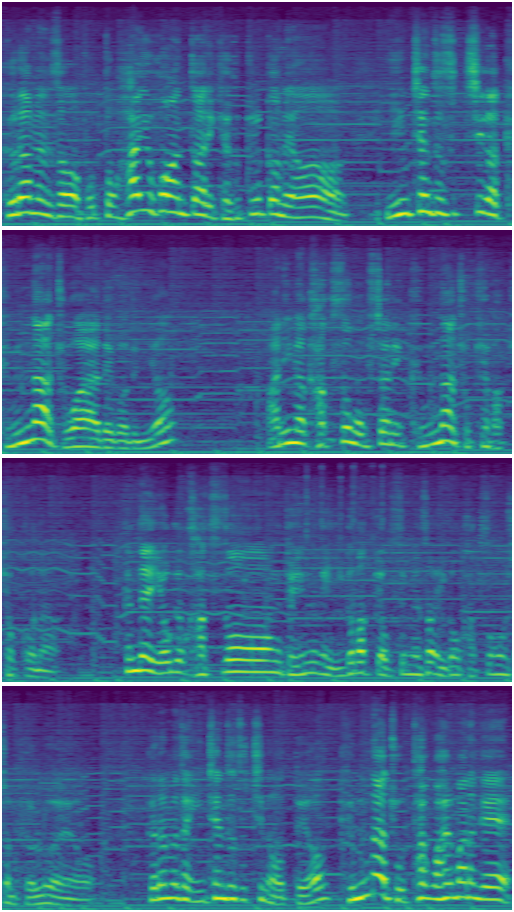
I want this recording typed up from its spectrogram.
그러면서 보통 하위 호환짜리 계속 끌 거면 인챈트 수치가 겁나 좋아야 되거든요. 아니면 각성 옵션이 겁나 좋게 박혔거나. 근데 여기 각성 돼 있는 게 이거밖에 없으면서 이거 각성 옵션 별로예요. 그러면서 인챈트 수치는 어때요? 겁나 좋다고 할 만한 게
